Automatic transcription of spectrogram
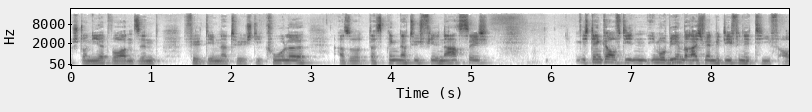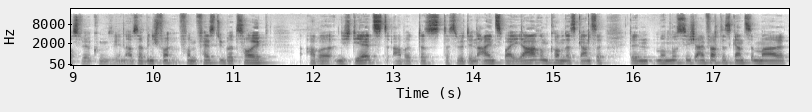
storniert worden sind, fehlt dem natürlich die Kohle. Also das bringt natürlich viel nach sich. Ich denke, auf den Immobilienbereich werden wir definitiv Auswirkungen sehen. Also da bin ich von, von fest überzeugt, aber nicht jetzt, aber das, das wird in ein, zwei Jahren kommen, das Ganze. Denn man muss sich einfach das Ganze mal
